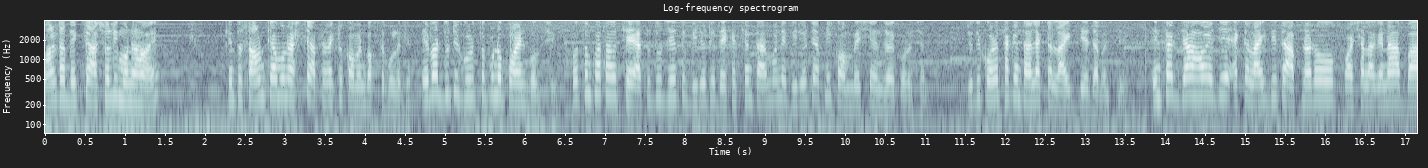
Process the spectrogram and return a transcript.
মালটা দেখতে আসলই মনে হয়। কিন্তু সাউন্ড কেমন আসছে আপনারা একটু কমেন্ট বক্সে বলে দিন। এবার দুটি গুরুত্বপূর্ণ পয়েন্ট বলছি। প্রথম কথা হচ্ছে, এতদূর যেহেতু ভিডিওটি দেখেছেন, তার মানে ভিডিওটি আপনি কম বেশি এনজয় করেছেন। যদি করে থাকেন, তাহলে একটা লাইক দিয়ে যাবেন প্লিজ ইনফ্যাক্ট যা হয় যে, একটা লাইক দিতে আপনারও পয়সা লাগে না বা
